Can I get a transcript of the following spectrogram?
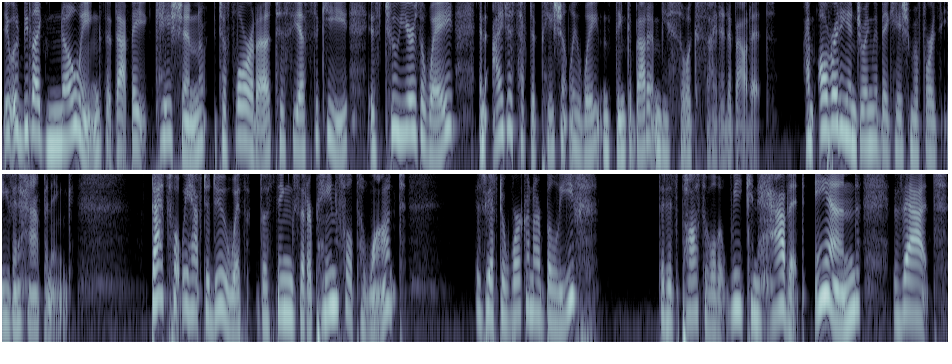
It would be like knowing that that vacation to Florida, to Siesta Key, is two years away, and I just have to patiently wait and think about it and be so excited about it. I'm already enjoying the vacation before it's even happening. That's what we have to do with the things that are painful to want is we have to work on our belief that it's possible that we can have it and that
